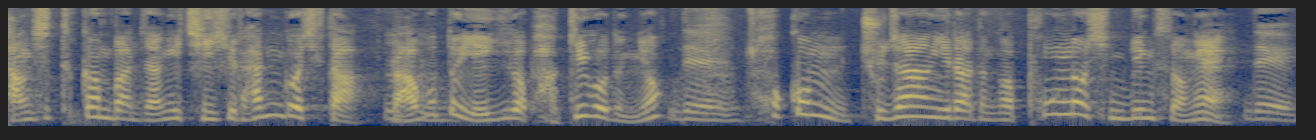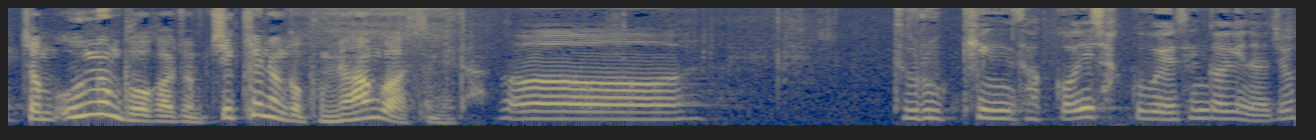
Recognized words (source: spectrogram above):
당시 특감반장이 지시를 한 것이다. 라고 또 얘기가 바뀌거든요. 네. 조금 주장이라든가 폭로 신빙성에 네. 좀 의문 부호가 좀 찍히는 건 분명한 것 같습니다. 어, 드루킹 사건이 자꾸 왜 생각이 나죠?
